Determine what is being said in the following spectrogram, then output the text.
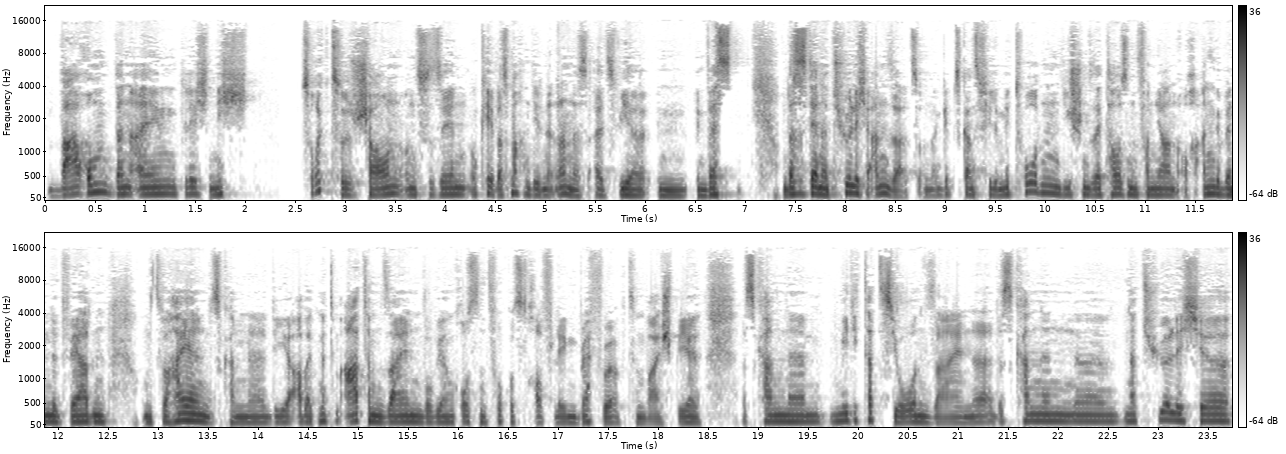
Warum dann eigentlich nicht zurückzuschauen und zu sehen, okay, was machen die denn anders als wir im, im Westen? Und das ist der natürliche Ansatz. Und dann gibt es ganz viele Methoden, die schon seit tausenden von Jahren auch angewendet werden, um zu heilen. Das kann äh, die Arbeit mit dem Atem sein, wo wir einen großen Fokus drauf legen, Breathwork zum Beispiel. Das kann äh, Meditation sein. Ne? Das kann eine natürliche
